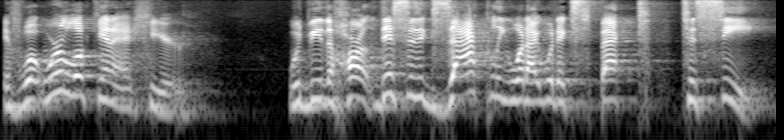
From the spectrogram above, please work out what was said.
if what we're looking at here would be the heart, this is exactly what I would expect to see.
